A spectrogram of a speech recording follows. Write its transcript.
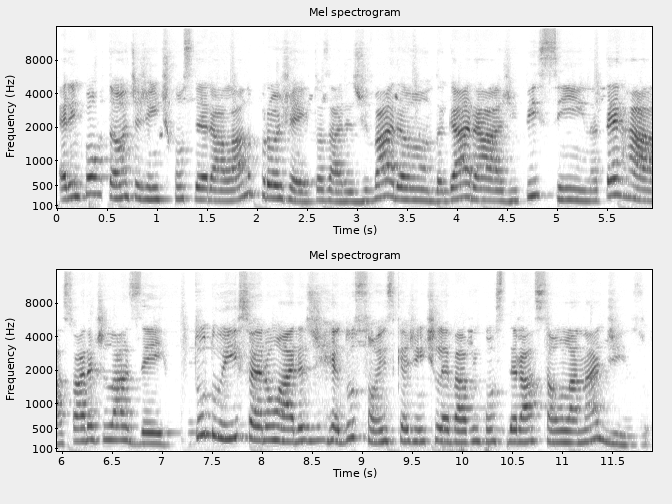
era importante a gente considerar lá no projeto as áreas de varanda, garagem, piscina, terraço, área de lazer. Tudo isso eram áreas de reduções que a gente levava em consideração lá na DISO.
